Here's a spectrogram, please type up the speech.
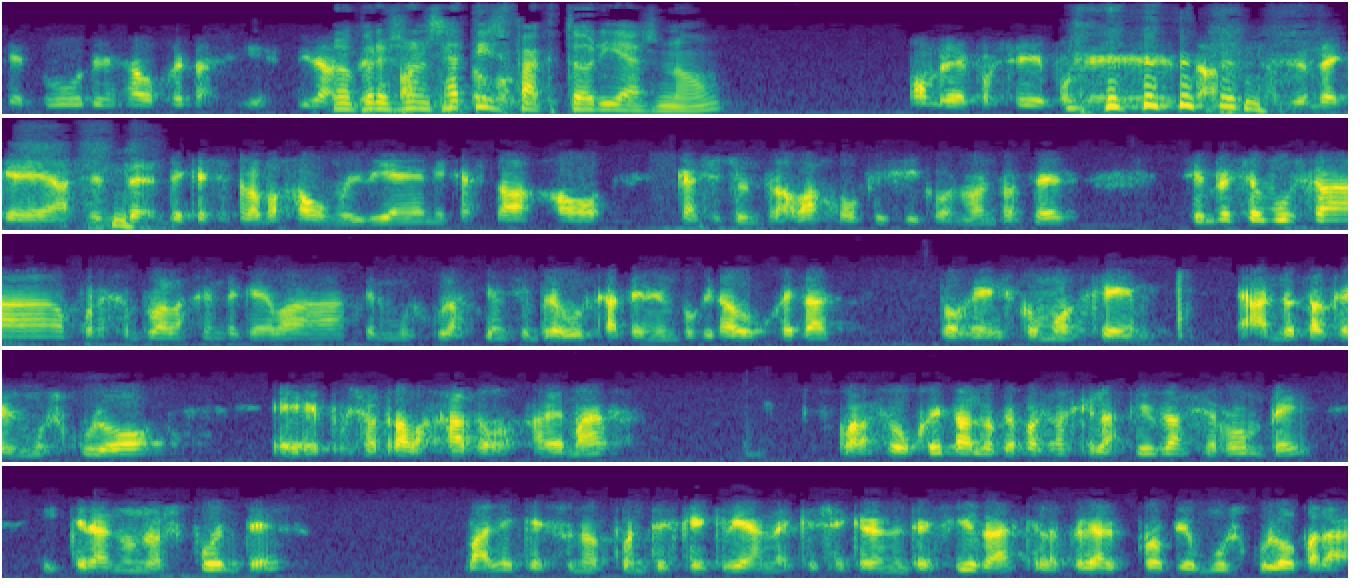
que tú tienes agujetas y estiras... No, pero son satisfactorias, ¿no? Hombre, pues sí, porque la sensación de que, has, de que se ha trabajado muy bien y que has trabajado, que has hecho un trabajo físico, ¿no? Entonces, siempre se busca, por ejemplo, la gente que va a hacer musculación siempre busca tener un poquito de agujetas, porque es como que han notado que el músculo eh, pues ha trabajado. Además, con las agujetas lo que pasa es que la fibra se rompe y crean unos puentes, ¿vale? Que son unos puentes que crean, que se crean entre fibras, que lo crea el propio músculo para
